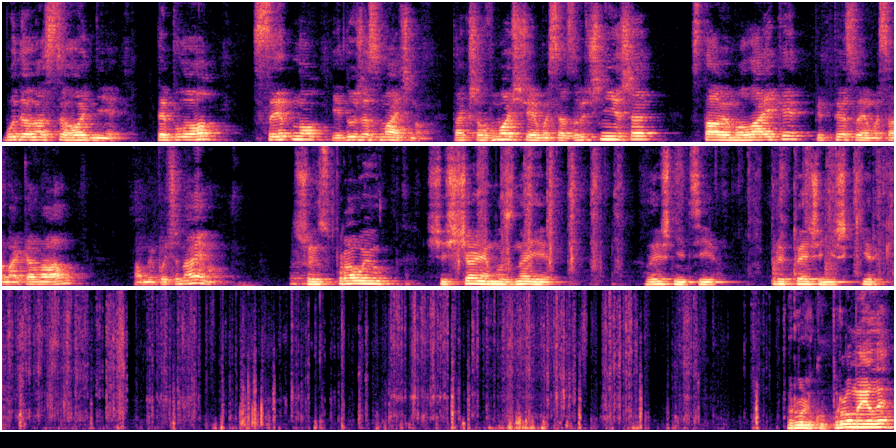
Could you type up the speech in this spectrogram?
Буде у нас сьогодні тепло, ситно і дуже смачно. Так що вмощуємося зручніше, ставимо лайки, підписуємося на канал. А ми починаємо. Першою справою щищаємо з неї лишні ці припечені шкірки. Рульку промили.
